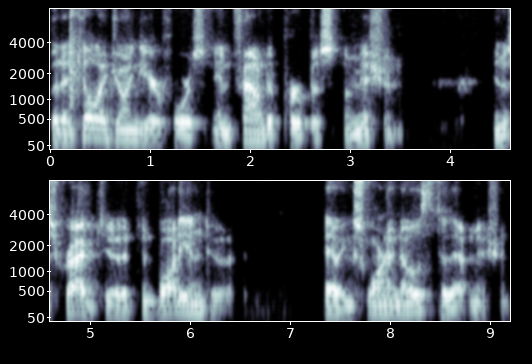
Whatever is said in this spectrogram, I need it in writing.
But until I joined the Air Force and found a purpose, a mission, and ascribed to it and bought into it, having sworn an oath to that mission,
